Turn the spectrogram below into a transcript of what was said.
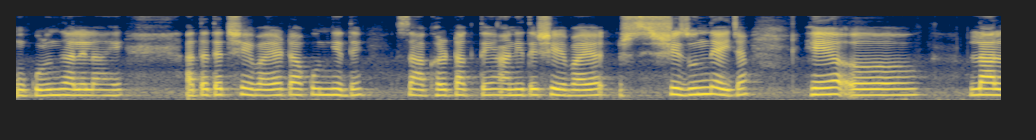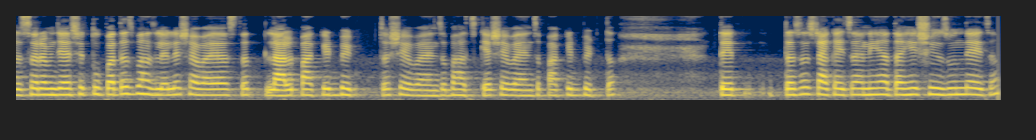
उकळून झालेलं आहे. आता त्यात शेवया टाकून घेते साखर टाकते आणि ते शेवया शिजून द्यायच्या. हे लालसर म्हणजे असे तुपातच भाजलेल्या शेवया असतात. लाल पाकिट भेटतं शेवयांचं भाजक्या शेवयांचं पाकिट भेटतं. ते तसंच टाकायचं आणि आता हे शिजून द्यायचं.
